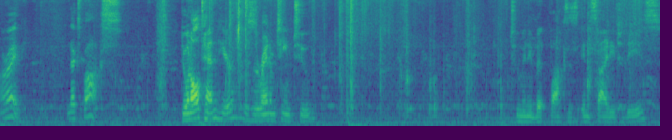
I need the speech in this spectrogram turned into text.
All right, next box. Doing all 10 here. This is a random team two. Too many bit boxes inside each of these.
